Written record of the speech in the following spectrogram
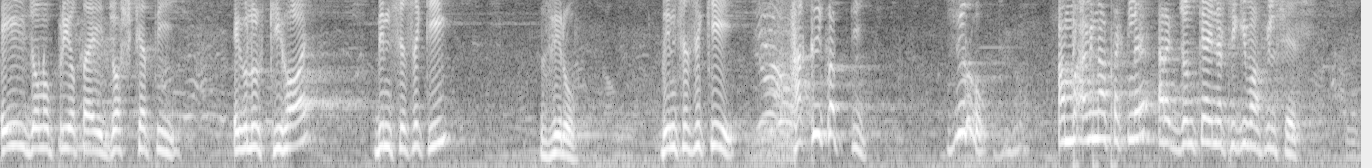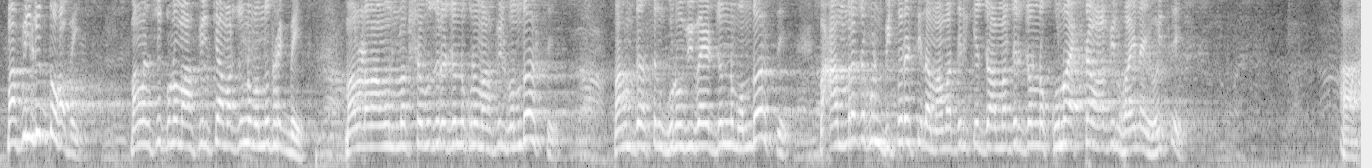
এই জনপ্রিয়তা, এই এগুলোর কি হয়? দিন শেষে কি? জিরো। দিন শেষে কি? হাকিকত কি? জিরো। আমি না থাকলে আরেকজনকে আইনা ঠিকই মাহফিল শেষ। মাহফিল কিন্তু হবে বাংলাদেশে কোনো মাহফিল কি আমার জন্য বন্ধ থাকবে? মাওলানা মামুন লক সাবুজুরের জন্য কোনো মাহফিল বন্ধ আছে? মাহমুদ হাসান গুনু বিবাহের জন্য বন্ধ আছে? বা আমরা যখন ভিতরে ছিলাম, আমাদেরকে আমাদের জন্য কোনো একটা মাহফিল হয় নাই, হয়েছে? আহ,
